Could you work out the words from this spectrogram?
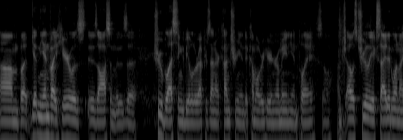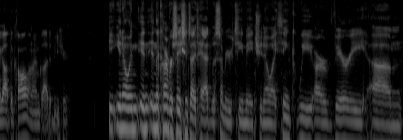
Um, but getting the invite here was is awesome. It was a true blessing to be able to represent our country and to come over here in Romania and play. So I'm, i was truly excited when I got the call, and I'm glad to be here. You know, in, in, in, the conversations I've had with some of your teammates, you know, I think we are very um,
